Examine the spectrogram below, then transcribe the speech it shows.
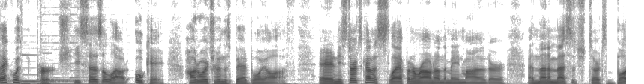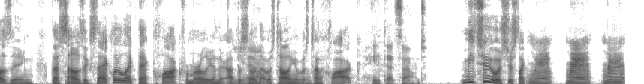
Back with Perch, he says aloud, Okay, how do I turn this bad boy off? And he starts kind of slapping around on the main monitor, and then a message starts buzzing that sounds exactly like that clock from earlier in the episode Yeah. that was telling it was 10 o'clock. I hate that sound. Me too. It's just like meh, meh, meh.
